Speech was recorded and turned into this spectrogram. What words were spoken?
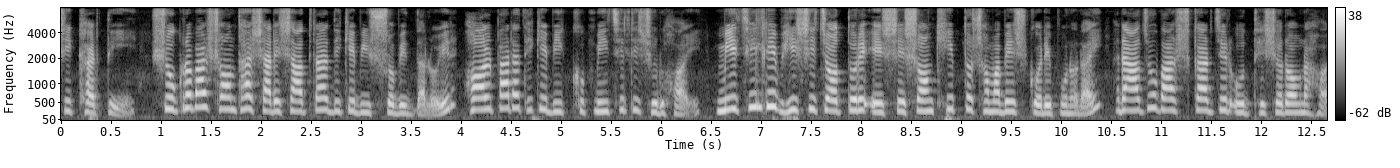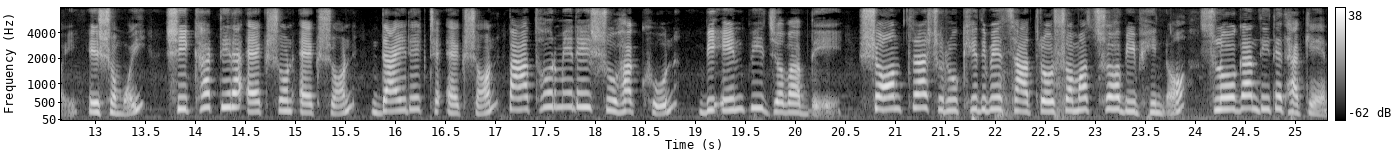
শিক্ষার্থী। শুক্রবার সন্ধ্যা সাড়ে সাতটার দিকে বিশ্ববিদ্যালয়ের হলপাড়া থেকে বিক্ষোভ মিছিলটি শুরু হয়। মিছিলটি ভিসি চত্বরে এসে সংক্ষিপ্ত সমাবেশ করে পুনরায় রাজু ভাস্কর্যের উদ্দেশ্যে রওনা হয়। এ সময় শিক্ষার্থীরা অ্যাকশন অ্যাকশন ডাইরেক্ট অ্যাকশন পাথর মেরে সোহাগ খুন বিএনপি জবাব দেয়। সন্ত্রাস রুখে দিবে ছাত্র সমাজসহ বিভিন্ন স্লোগান দিতে থাকেন।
